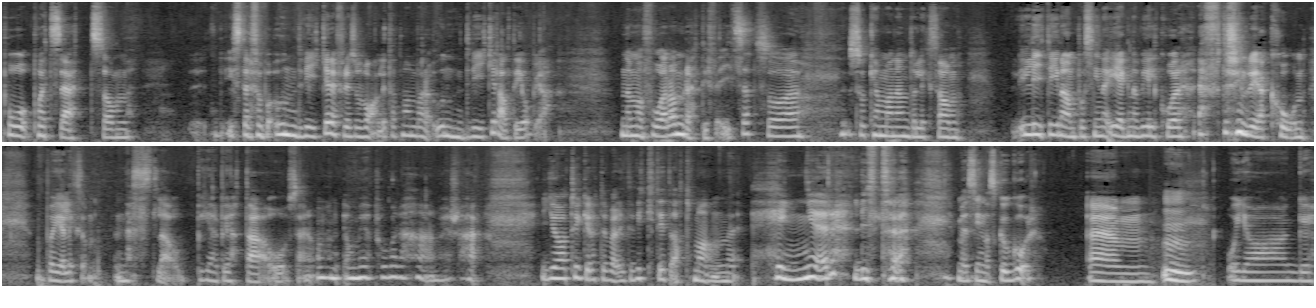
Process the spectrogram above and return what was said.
på, på ett sätt som istället för att bara undvika det, för det är så vanligt att man bara undviker allt det jobbiga. När man får dem rätt i facet så, så kan man ändå liksom lite grann på sina egna villkor efter sin reaktion börja liksom nästla och bearbeta och så här, om, om jag provar det här, om jag gör så här. Jag tycker att det är väldigt viktigt att man hänger lite med sina skuggor. Ehm, Mm. och jag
